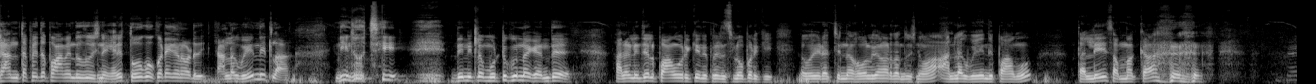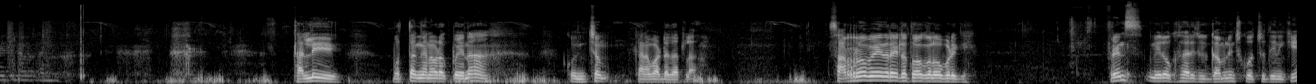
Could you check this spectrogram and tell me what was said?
గంత పెద్ద పాము ఎందుకు చూసినా కానీ తోక ఒకటే కనబడదు. అందులోకి పోయింది ఇట్లా. నేను వచ్చి దీన్ని ఇట్లా ముట్టుకున్నాక అంతే. అలా నుంచి పాము ఉరికింది ఫ్రెండ్స్ లోపలికి. ఇక్కడ చిన్న హోల్ కనబడుతుంది చూసినావా? అందులోకి పోయింది పాము. తల్లి సమ్మక్క. తల్లి మొత్తం కనబడకపోయినా కొంచెం కనబడ్డది అట్లా. సర్ర పోయిందిరా ఇట్లా తోక లోపలికి. ఫ్రెండ్స్ మీరు ఒకసారి గమనించుకోవచ్చు దీనికి.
